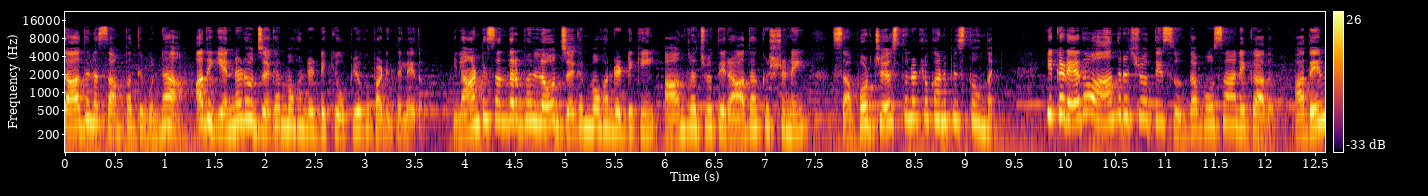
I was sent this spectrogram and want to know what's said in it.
సాధన సంపత్తి ఉన్నా అది ఎన్నడూ జగన్మోహన్ రెడ్డికి ఉపయోగపడింది లేదు. ఇలాంటి సందర్భంలో జగన్మోహన్ రెడ్డికి ఆంధ్రజ్యోతి రాధాకృష్ణని సపోర్ట్ చేస్తున్నట్లు కనిపిస్తోంది. ఇక్కడ ఏదో ఆంధ్రజ్యోతి శుద్ధపూస అని కాదు. అదేం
